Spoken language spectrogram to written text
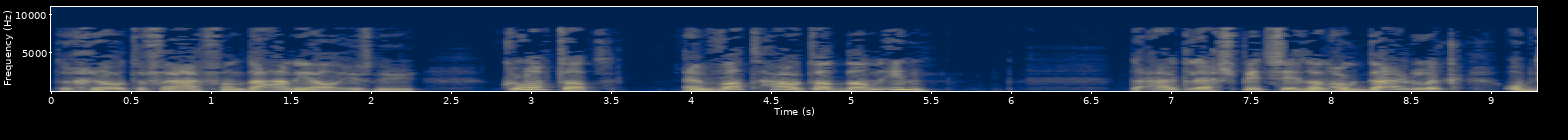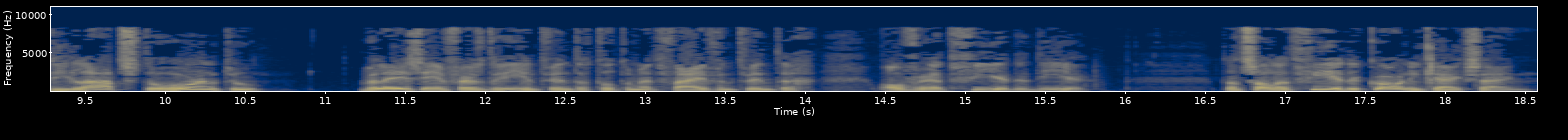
De grote vraag van Daniel is nu, klopt dat? En wat houdt dat dan in? De uitleg spitst zich dan ook duidelijk op die laatste hoorn toe. We lezen in vers 23 tot en met 25 over het vierde dier. Dat zal het vierde koninkrijk zijn.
